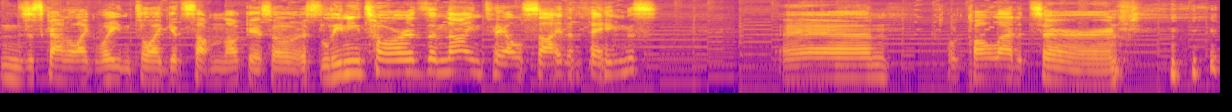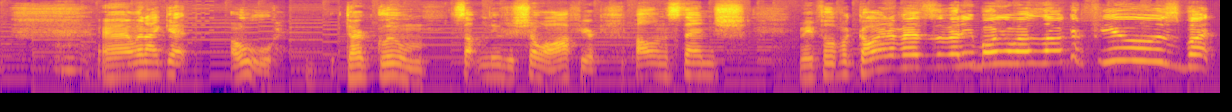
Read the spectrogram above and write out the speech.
And just kind of like wait until I get something. Okay, so it's leaning towards the Ninetales side of things. And we'll call that a turn. and when I get... Oh, Dark Gloom. Something new to show off here. Pollen Stench. You may flip a coin if it's if any Pokemon is not confused, but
